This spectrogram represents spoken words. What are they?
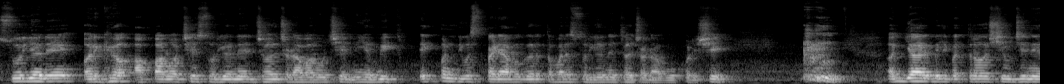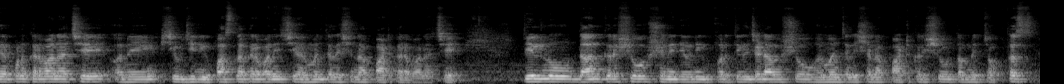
સૂર્યને અર્ઘ્ય આપવાનો છે, સૂર્યને જળ ચડાવવાનું છે નિયમિત. એક પણ દિવસ પડ્યા વગર તમારે સૂર્યને જળ ચડાવવું પડશે. અગિયાર બિલીપત્ર શિવજીને અર્પણ કરવાના છે અને શિવજીની ઉપાસના કરવાની છે હનુમાન ચાલીસાના પાઠ કરવાના છે. તેલનું દાન કરશો, શનિદેવની ઉપર તેલ ચડાવશો હનુમાન ચાલીસાના પાઠ કરશો, તમને ચોક્કસ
